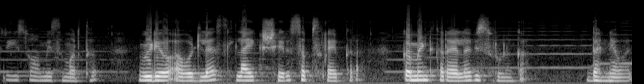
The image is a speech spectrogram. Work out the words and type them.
श्री स्वामी समर्थ. व्हिडिओ आवडल्यास लाईक शेअर सबस्क्राईब करा. कमेंट करायला विसरू नका. धन्यवाद.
